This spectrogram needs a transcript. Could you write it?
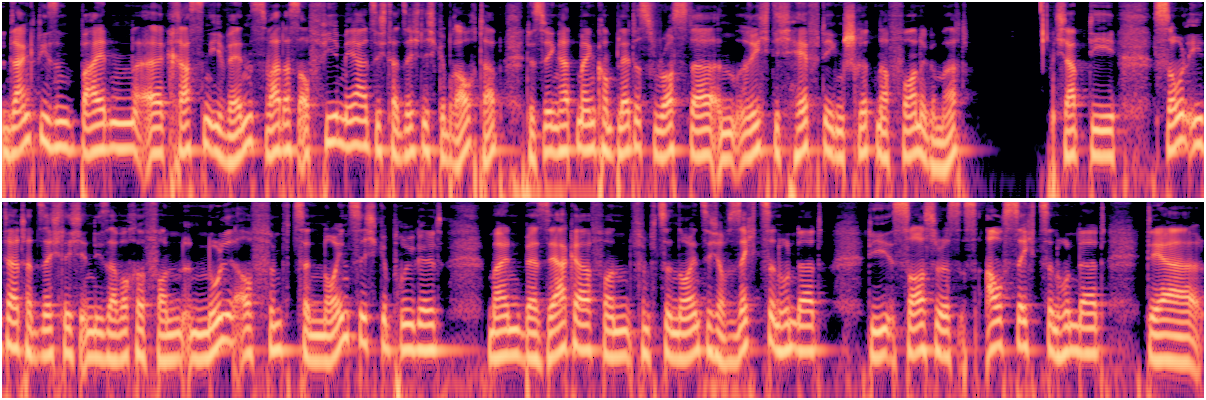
Dank diesen beiden äh, krassen Events war das auch viel mehr, als ich tatsächlich gebraucht habe. Deswegen hat mein komplettes Roster einen richtig heftigen Schritt nach vorne gemacht. Ich habe die Soul Eater tatsächlich in dieser Woche von 0 auf 1590 geprügelt, mein Berserker von 1590 auf 1600, die Sorceress ist auch 1600, der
